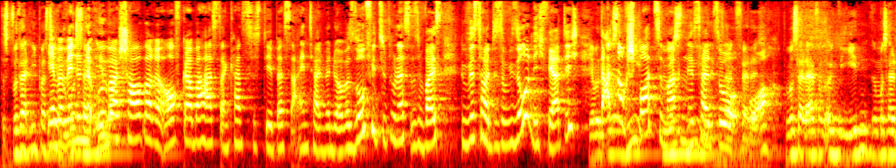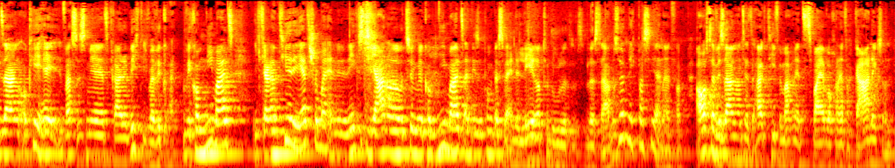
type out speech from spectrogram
Das wird halt nie passieren. Ja, aber du wenn du halt eine überschaubare Aufgabe hast, dann kannst du es dir besser einteilen. Wenn du aber so viel zu tun hast, dass du weißt, du bist heute sowieso nicht fertig, ja, dann noch nie, Sport zu machen, ist halt so. Boah. Du musst halt einfach irgendwie jeden, du musst halt sagen, okay, hey, was ist mir jetzt gerade wichtig? Weil wir, wir kommen niemals, ich garantiere dir jetzt schon mal in den nächsten Jahren oder beziehungsweise wir kommen niemals an diesen Punkt, dass wir eine leere To-Do-Liste haben. Das wird nicht passieren einfach. Außer wir sagen uns jetzt aktiv, wir machen jetzt zwei Wochen einfach gar nichts und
